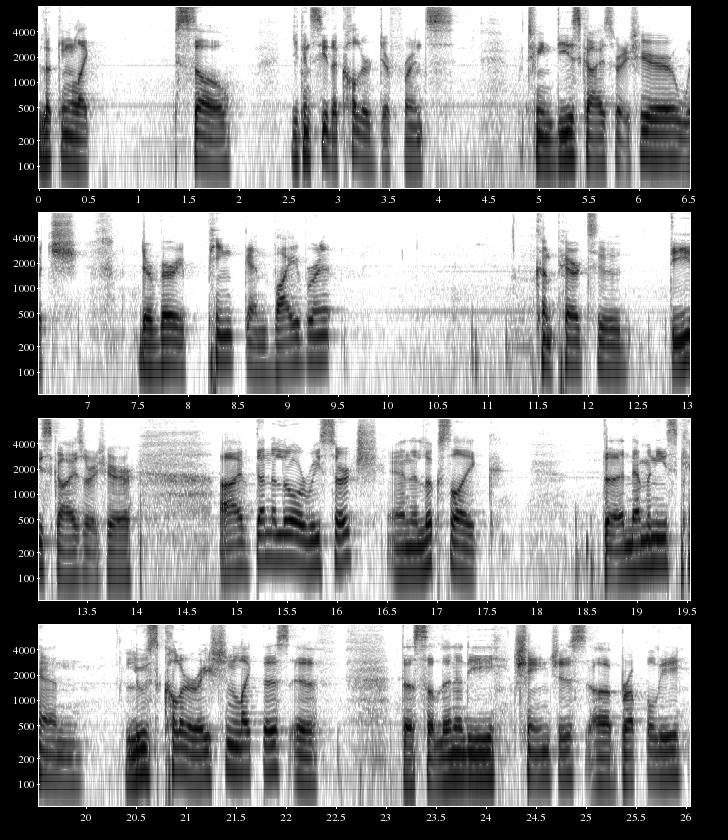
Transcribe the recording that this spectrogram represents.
looking like so. You can see the color difference between these guys right here which they're very pink and vibrant compared to these guys right here. I've done a little research and it looks like the anemones can lose coloration like this if the salinity changes abruptly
